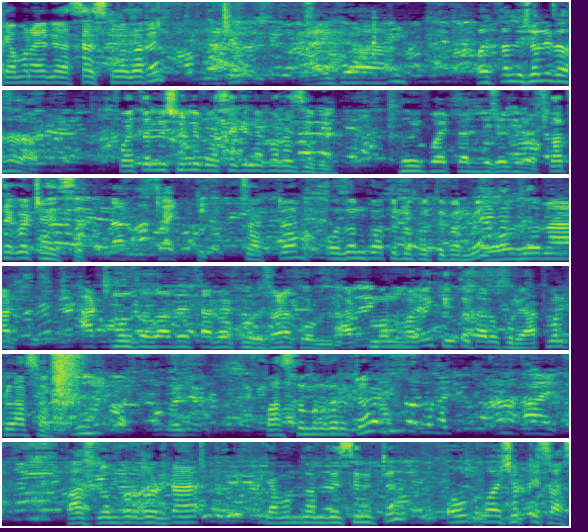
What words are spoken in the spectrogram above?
কেমন আইডিয়া আছে আজকে বাজারে? পঁয়তাল্লিশ হলে বেচা যাবে। পঁয়তাল্লিশ হলে বেচা কিনা করা যাবে পঁয়তাল্লিশ হলে তাতে কয়টা হয়েছে? চারটি। ওজন কতটুকু হতে পারবে? ওজন আট আট মন তো যাবে তার উপরে ছাড়া কম আট মন হবে কিন্তু তার উপরে। আট মন প্লাস হবে। পাঁচ নম্বর গরুটা? পাঁচ নম্বর কোনটা কেমন দাম দিয়েছেন এটা? ও পঁয়ষট্টি চাষ।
